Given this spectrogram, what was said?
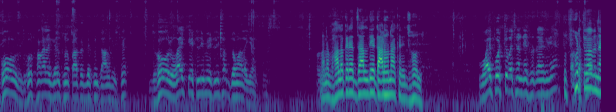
ঝোল ঝোল সকালে গেল সময় পাতে দেখুন জাল দিচ্ছে। ঝোল ওয়াই কেটলি মেটলি সব জমা লেগে আছে। মানে ভালো করে জাল দিয়ে গাঢ় না করে ঝোল। ওয়াই পড়তে পারছে না দেড়শো টাকা করে তো ফুটতে পারবে না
